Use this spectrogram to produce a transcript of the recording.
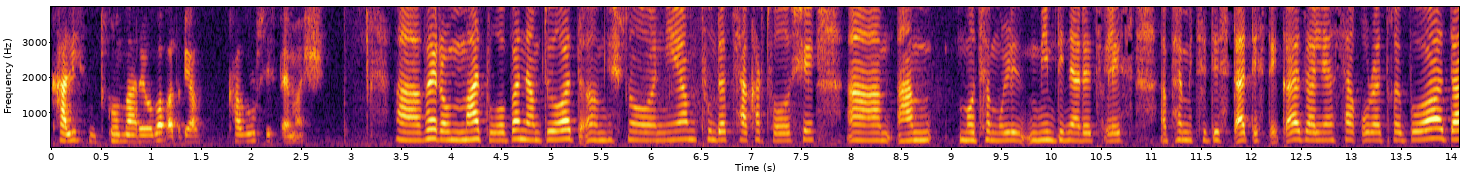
ქალის მდგომარეობა პატრიარქალურ სისტემაში. აა ვერო მადლობა ნამდვილად მნიშვნელოვანია თუნდაც საქართველოსში ამ მოცემული მიმდინარე წლის ფემიციდის სტატისტიკა ძალიან საყურადღებოა და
